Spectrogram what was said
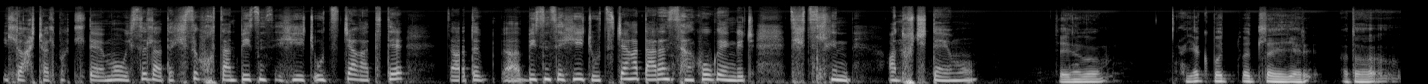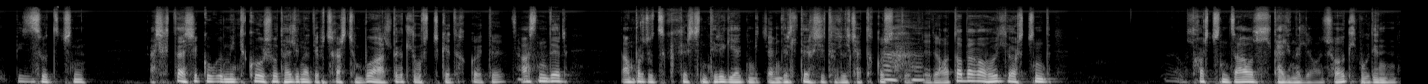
илүү ач холбогдолтой юм уу? Эсвэл одоо хэсэг хугацаанд бизнесээ хийж үзэж байгаад те За одоо бизнесээ хийж үзэж байгаа дараа нь санхүүгээ ингэж тэгцлэх нь оновчтой юм уу? Тэгээ нөгөө яг бод бодлоо одоо бизнесүүд чинь ашигтай ашиггүйгээ мэдэхгүй шууд тайлгнаад явчихаар чинь бөө алдагдал үрчих гээд байхгүй тий. Цаасан дээр дампуурж үзэх гэхээр чинь тэрийг яг ингэж амьдрал дээр шиг төлөвлөж чадахгүй шүү дээ. Тэгээ одоо байгаа хуулийн орчинд болохоор чинь заавал тайлгнал явна шууд л бүгдийг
